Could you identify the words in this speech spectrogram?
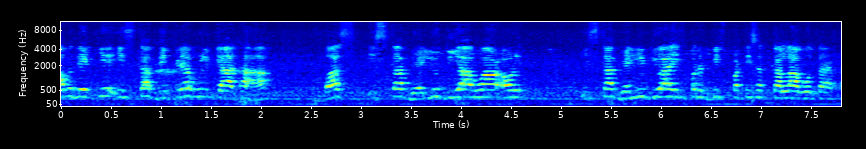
अब देखिए, इसका विक्रय मूल्य क्या था? बस इसका वैल्यू दिया हुआ और इसका वैल्यू दिया है इस पर बीस प्रतिशत का लाभ होता है।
